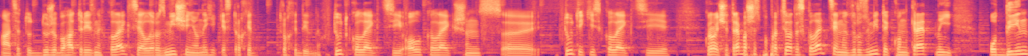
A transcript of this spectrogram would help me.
А, це тут дуже багато різних колекцій, але розміщення у них якесь трохи, трохи дивне. Тут колекції, All Collections, е, тут якісь колекції. Коротше, треба щось попрацювати з колекціями, зрозуміти конкретний один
